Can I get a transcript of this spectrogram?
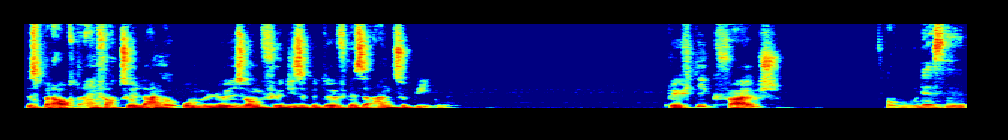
es braucht einfach zu lange, um Lösungen für diese Bedürfnisse anzubieten. Richtig? Falsch? Oh, das ist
